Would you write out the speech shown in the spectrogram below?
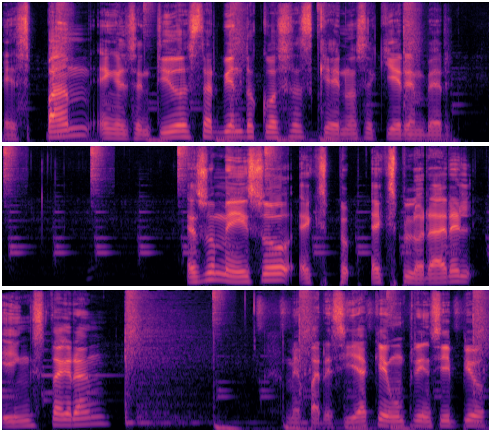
spam en el sentido de estar viendo cosas que no se quieren ver eso me hizo explorar el Instagram. Me parecía que en un principio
